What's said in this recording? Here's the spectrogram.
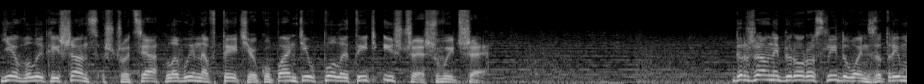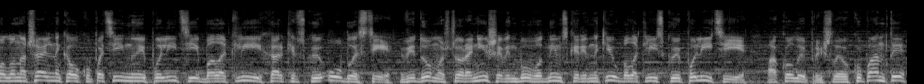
є великий шанс, що ця лавина втечі окупантів полетить іще швидше. Державне бюро розслідувань затримало начальника окупаційної поліції Балаклії Харківської області. Відомо, що раніше він був одним з керівників Балаклійської поліції. А коли прийшли окупанти,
